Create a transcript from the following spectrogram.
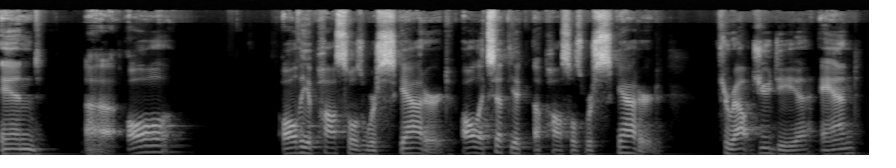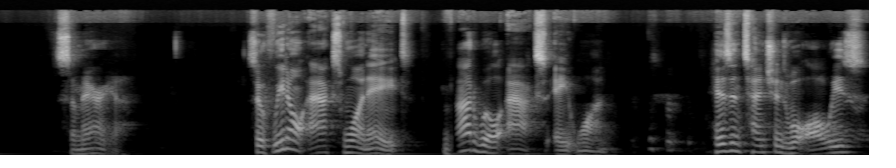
and uh, all, all the apostles were scattered. All except the apostles were scattered throughout Judea and Samaria. So if we don't Acts 1 8, God will Acts 8 1. His intentions will always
